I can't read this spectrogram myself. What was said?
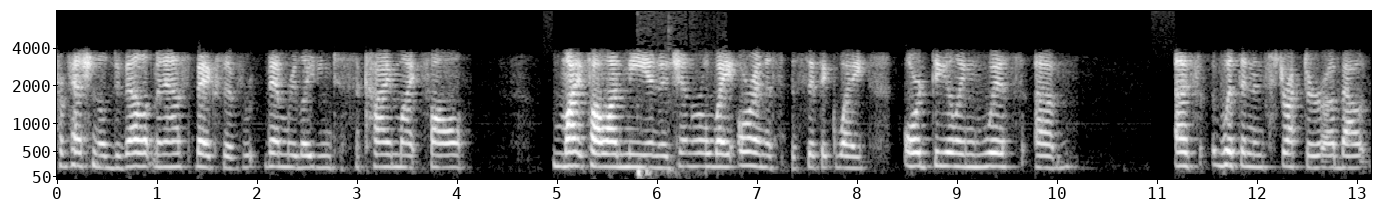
professional development aspects of them relating to Sakai might fall might fall on me in a general way or in a specific way, or dealing with um, us with an instructor about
